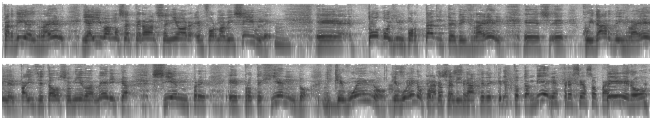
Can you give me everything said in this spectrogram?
perdidas de Israel, y ahí vamos a esperar al Señor en forma visible. Mm. Eh, todo es importante de Israel, es eh, cuidar de Israel, el país de Estados Unidos de América, siempre eh, protegiendo. Y qué bueno, qué bueno, porque es el linaje de Cristo también. Y es precioso país. Pero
